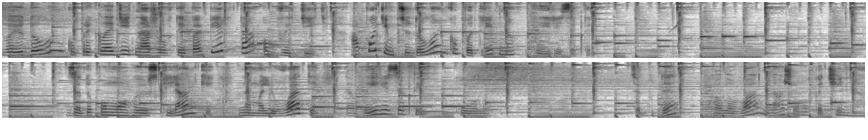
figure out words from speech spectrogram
Свою долоньку прикладіть на жовтий папір та обведіть, а потім цю долоньку потрібно вирізати. За допомогою склянки намалювати та вирізати коло. Це буде голова нашого каченяти.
